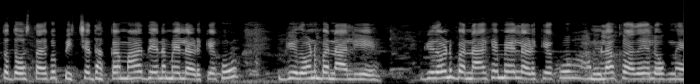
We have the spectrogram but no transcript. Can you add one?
तो दोस्तार को पीछे धक्का मार देना मेरे लड़के को गिरोन बना लिए। गिरोन बना के मेरे लड़के को हमला करे लोग ने।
